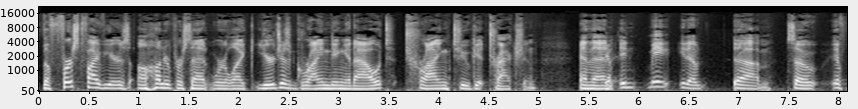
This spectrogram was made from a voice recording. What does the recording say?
the first five years, hundred percent, were like you're just grinding it out, trying to get traction, and then Yep. it may you know. Um, so if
